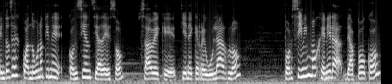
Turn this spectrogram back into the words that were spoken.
Entonces, cuando uno tiene conciencia de eso, sabe que tiene que regularlo, por sí mismo genera de a poco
